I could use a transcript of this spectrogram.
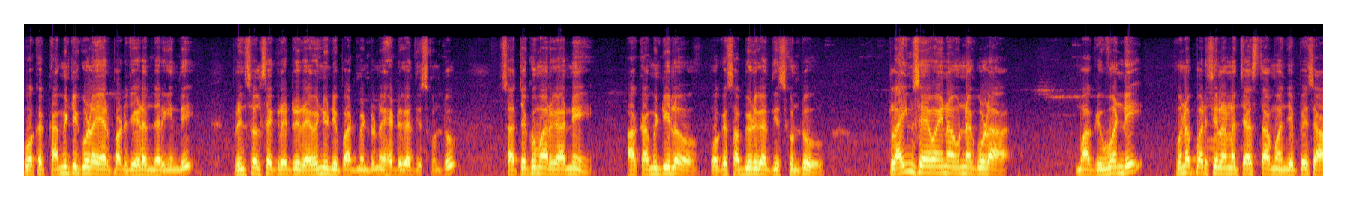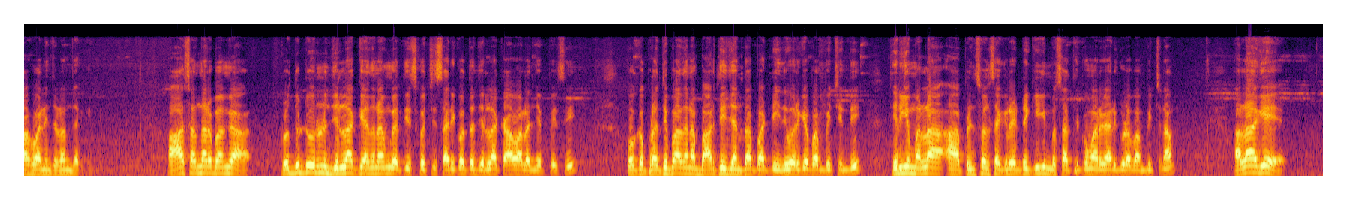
ఒక కమిటీ కూడా ఏర్పాటు చేయడం జరిగింది. ప్రిన్సిపల్ సెక్రటరీ రెవెన్యూ డిపార్ట్మెంట్ను హెడ్గా తీసుకుంటూ సత్యకుమార్ గారిని ఆ కమిటీలో ఒక సభ్యుడిగా తీసుకుంటూ క్లైమ్స్ ఏవైనా ఉన్నా కూడా మాకు ఇవ్వండి పునఃపరిశీలన చేస్తాము అని చెప్పేసి ఆహ్వానించడం జరిగింది. ఆ సందర్భంగా ప్రొద్దుటూరును జిల్లా కేంద్రంగా తీసుకొచ్చి సరికొత్త జిల్లా కావాలని చెప్పేసి ఒక ప్రతిపాదన భారతీయ జనతా పార్టీ ఇదివరకే పంపించింది. తిరిగి మళ్ళా ఆ ప్రిన్సిపల్ సెక్రటరీకి సత్యకుమార్ గారికి కూడా పంపించినాం. అలాగే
